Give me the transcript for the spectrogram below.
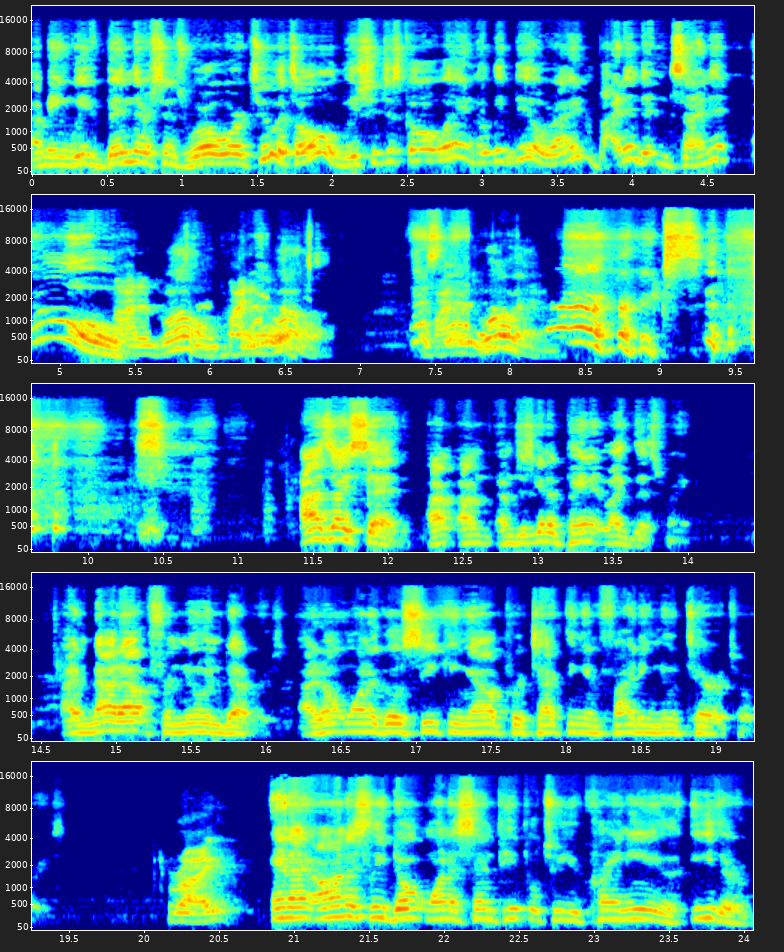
I mean, we've been there since World War II. It's old. We should just go away. No big deal, right? Biden didn't sign it. No. Oh, might as well. Might as well. That's Might as well works. as I said, I, I'm, I'm just going to paint it like this, Frank. I'm not out for new endeavors. I don't want to go seeking out, protecting, and fighting new territories. Right. And I honestly don't want to send people to Ukraine either, either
